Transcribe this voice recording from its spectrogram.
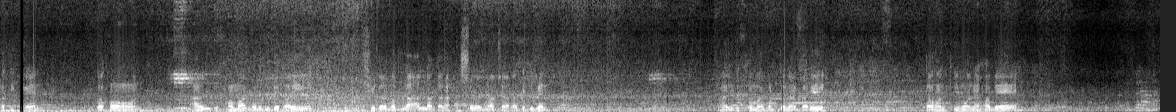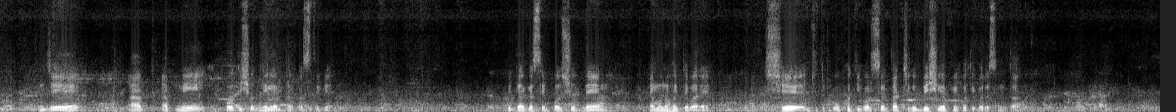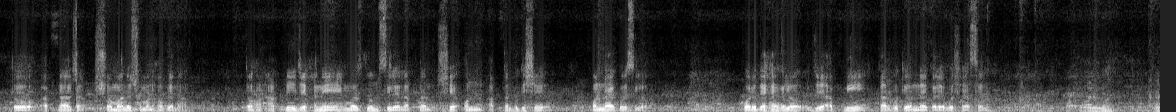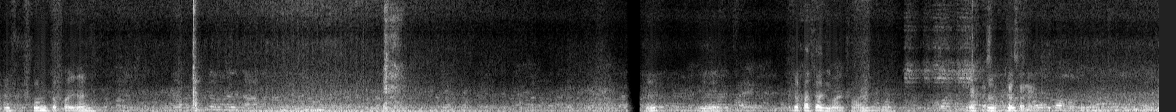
ক্ষতি করেন তখন আমি যদি ক্ষমা করে দিতে পারি, সেটার বদলা আল্লাহ তালা হাসরের মাত্র আমাকে দিবেন। আর যদি ক্ষমা করতে না পারি, তখন কি মনে হবে? যে আপনি প্রতিশোধ নিলেন তার কাছ থেকে। পিতার কাছে প্রতিশোধ নেন, এমনও হইতে পারে। সে যতটুকু ক্ষতি করছে, তার চেয়ে বেশি আপনি ক্ষতি করেছেন তা। তো আপনার সমানে সমান হবে না। তখন আপনি যেখানে মজলুম ছিলেন আপনার সে আপনার প্রতি সে অন্যায় করেছিল। পরে দেখা গেল যে আপনি তার প্রতি অন্যায় করে বসে আছেন। শুনতে না এটা কাঁচা কি মাংস হয় না কাঁচা নাই।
